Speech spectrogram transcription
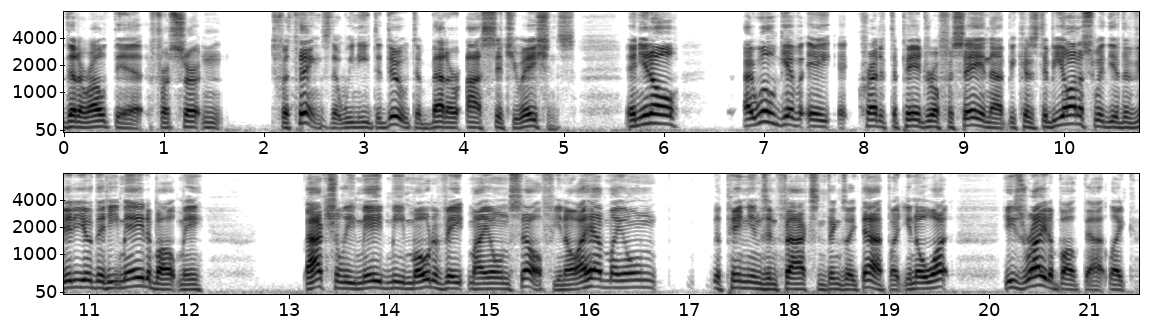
that are out there for certain for things that we need to do to better our situations. And you know, I will give a credit to Pedro for saying that because to be honest with you, the video that he made about me actually made me motivate my own self. You know, I have my own opinions and facts and things like that, but you know what? He's right about that. Like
